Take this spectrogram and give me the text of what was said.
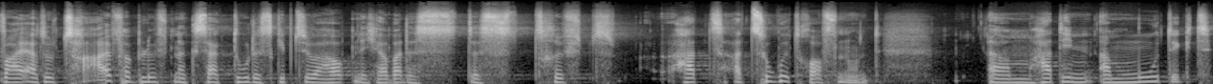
war er total verblüfft und hat gesagt, du, das gibt es überhaupt nicht, aber das, das trifft, hat, hat zugetroffen und ähm, hat ihn ermutigt,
